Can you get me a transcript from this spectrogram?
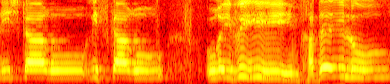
נשכרו, נשכרו, ורעבים חדלו.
